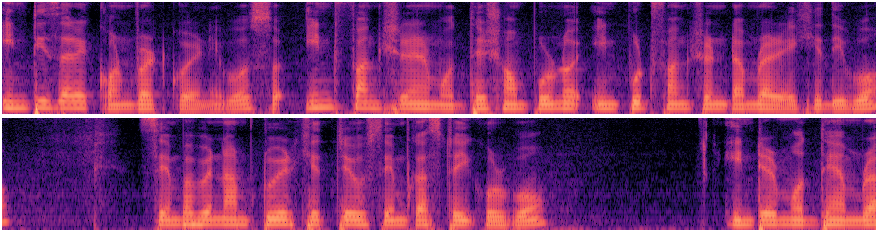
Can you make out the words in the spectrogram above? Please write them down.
ইন্টিজারে কনভার্ট করে নিব। সো ইন ফাংশনের মধ্যে সম্পূর্ণ ইনপুট ফাংশনটা আমরা রেখে দিব। সেমভাবে নাম টু এর ক্ষেত্রেও সেম কাজটাই করব। ইন্টের মধ্যে আমরা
